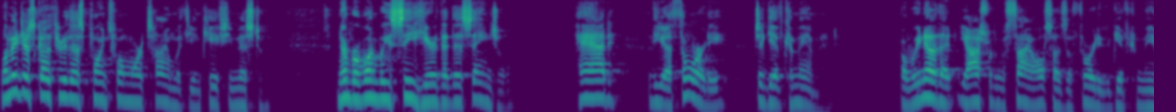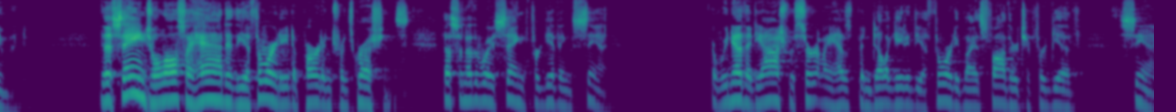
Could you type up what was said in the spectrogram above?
Let me just go through those points one more time with you in case you missed them. Number one, we see here that this angel had the authority to give commandment. Well, we know that Yahshua the Messiah also has authority to give commandment. This angel also had the authority to pardon transgressions. That's another way of saying forgiving sin. We know that Yahshua certainly has been delegated the authority by his Father to forgive sin.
